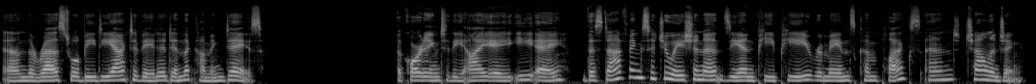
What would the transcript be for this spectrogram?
and the rest will be deactivated in the coming days. According to the IAEA, the staffing situation at ZNPP remains complex and challenging.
